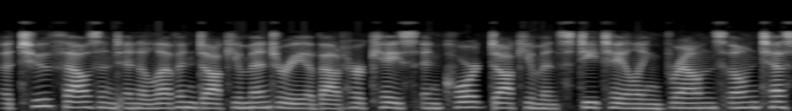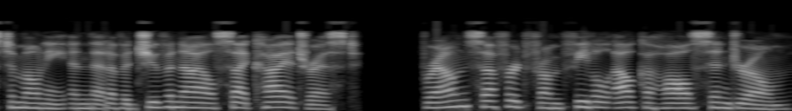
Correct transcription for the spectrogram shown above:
a 2011 documentary about her case and court documents detailing Brown's own testimony and that of a juvenile psychiatrist, Brown suffered from fetal alcohol syndrome,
